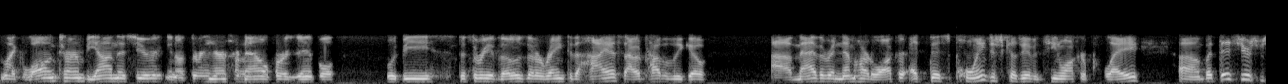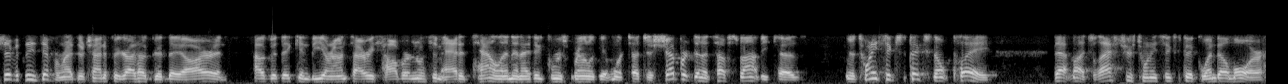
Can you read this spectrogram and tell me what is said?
like long term, beyond this year, you know, three years from now, for example, would be the three of those that are ranked to the highest. I would probably go uh, Mathurin, Nembhard, Walker at this point, just because we haven't seen Walker play. Um, but this year specifically is different, right? They're trying to figure out how good they are and how good they can be around Tyrese Haliburton with some added talent. And I think Bruce Brown will get more touches. Sheppard's in a tough spot because you know 26 picks don't play that much. Last year's 26 pick, Wendell Moore,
